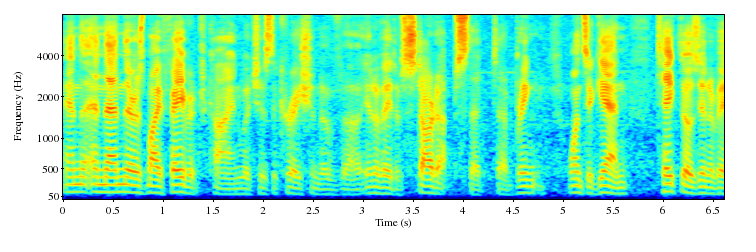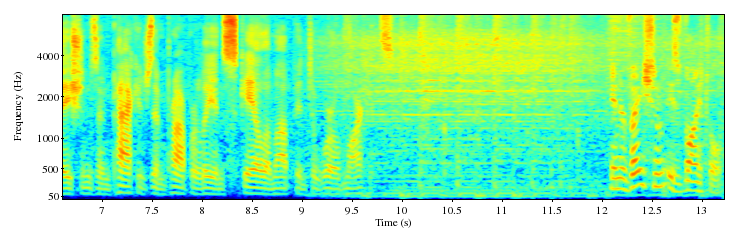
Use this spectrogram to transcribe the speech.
And, and then there's my favorite kind, which is the creation of uh, innovative startups that uh, bring, once again, take those innovations and package them properly and scale them up into world markets. Innovation is vital.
